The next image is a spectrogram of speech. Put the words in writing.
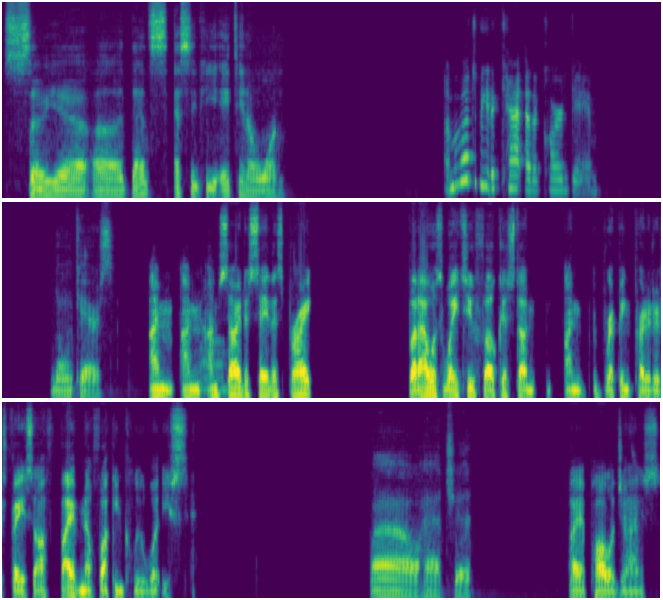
So yeah, uh, that's SCP eighteen oh one. I'm about to beat a cat at a card game. No one cares. I'm I'm I'm sorry to say this, Bright, but I was way too focused on on ripping Predator's face off. I have no fucking clue what you said. Wow, Hatchet. I apologize.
